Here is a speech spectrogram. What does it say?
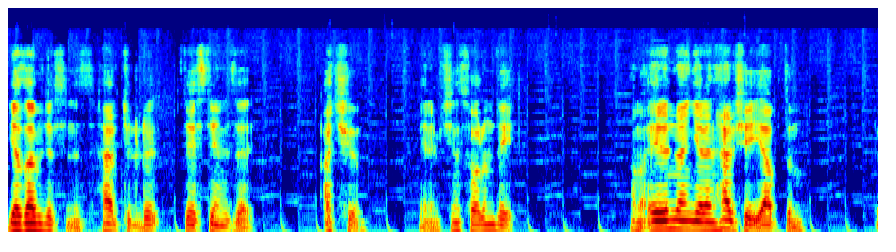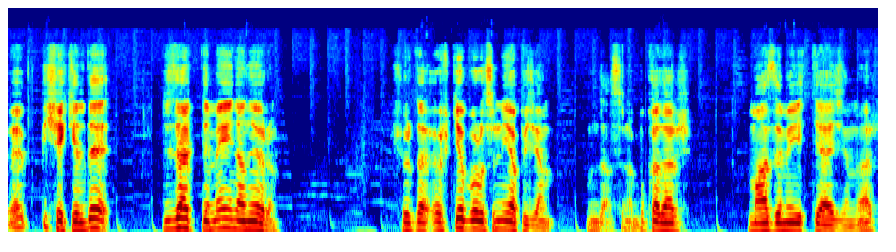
Yazabilirsiniz. Her türlü desteğinize açığım. Benim için sorun değil. Ama elimden gelen her şeyi yaptım. Ve bir şekilde düzelttiğime inanıyorum. Şurada öfke borusunu yapacağım bundan sonra. Bu kadar malzemeye ihtiyacım var.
